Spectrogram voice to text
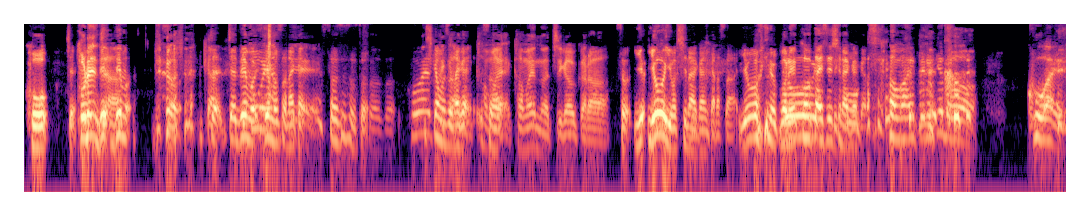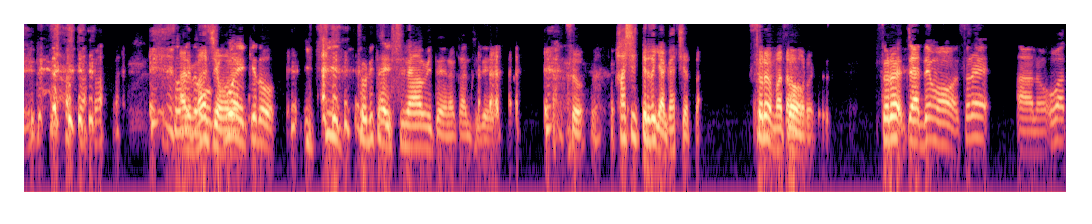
こじゃこれじゃででも、う、なんかじゃ、でも、でもさ、なんか、そうそうそうそう。そうしかもさなんか構え構えるのは違うから、そう、よ用意をしなあかんからさ、用意のこれ、交代制しなあかんからさ。構えてるけど、怖いみたいな。そあれれでもマジ怖いけど、1位取りたいしな、みたいな感じで。そう。走ってるときはガチやった。それはまたおもろい。それ、じゃあでも、それ、あの、終わ、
